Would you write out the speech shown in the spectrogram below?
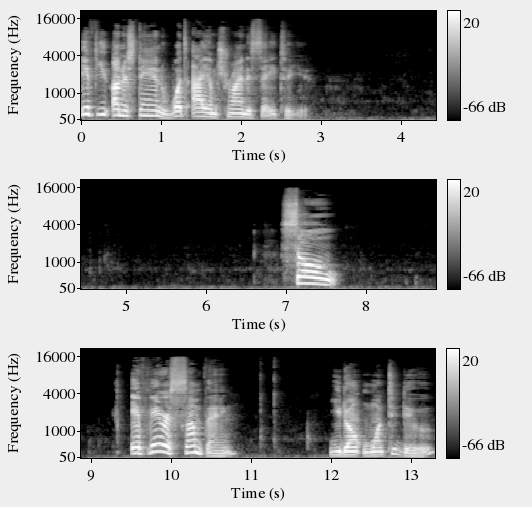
If you understand what I am trying to say to you. So, if there is something you don't want to do,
